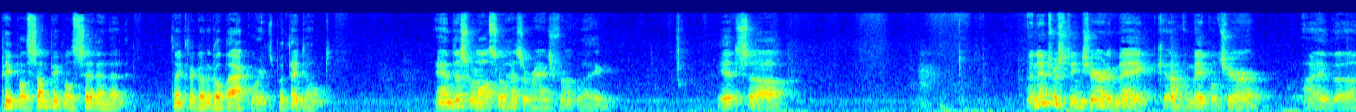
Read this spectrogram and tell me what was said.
People, some people sit in it, think they're going to go backwards, but they don't. And this one also has a ranch front leg. It's uh, an interesting chair to make, uh, a maple chair. I've uh,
